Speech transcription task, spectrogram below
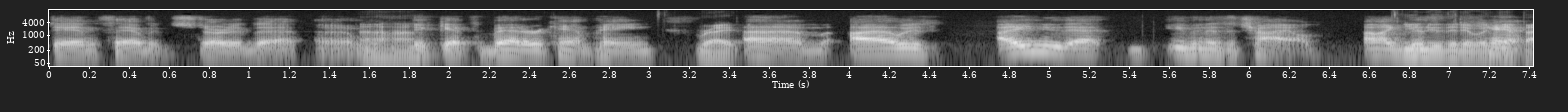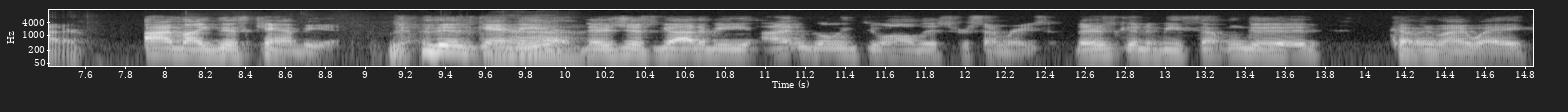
Dan Savage started that um, uh-huh. "It Gets Better" campaign, right? Um, I always, I knew that even as a child. I like you knew that it would get better. I'm like, this can't be it. this can't yeah. be it. There's just got to be. I'm going through all this for some reason. There's going to be something good coming my way.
